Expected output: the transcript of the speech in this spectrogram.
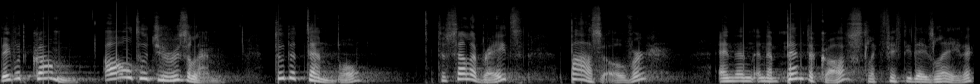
They would come all to Jerusalem, to the temple, to celebrate Passover, and then, and then Pentecost, like 50 days later,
